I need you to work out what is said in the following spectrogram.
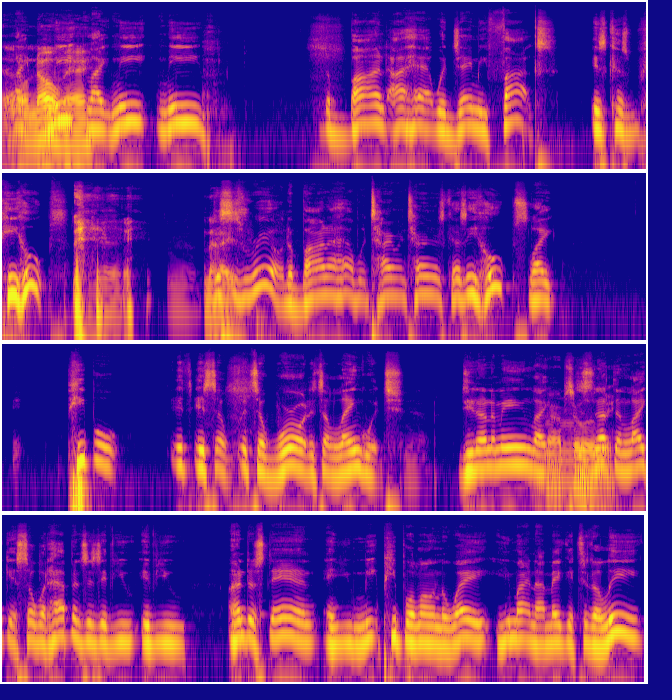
like don't know me, man Like me, me, the bond I had with Jamie Foxx is because he hoops. nice. This is real. The bond I have with Tyron Turner is because he hoops. Like people, it's it's a it's a world. It's a language. Do you know what I mean? Like Absolutely. there's nothing like it. So what happens is if you if you understand and you meet people along the way, you might not make it to the league,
